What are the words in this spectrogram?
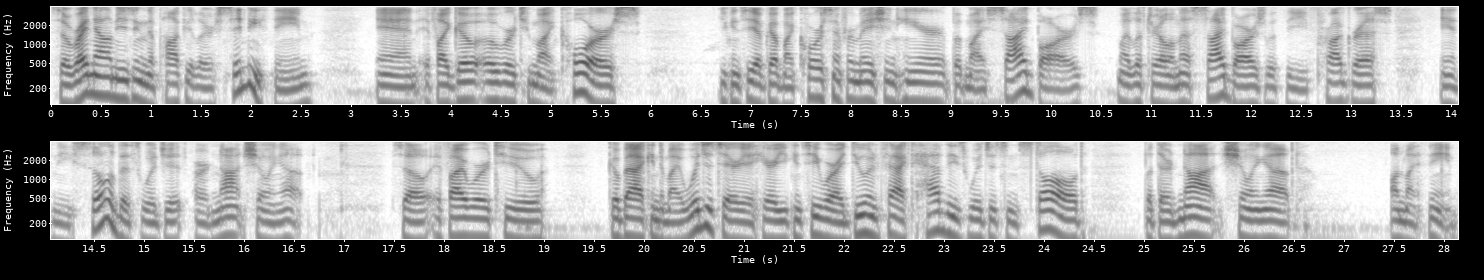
So right now I'm using the popular Sydney theme and if I go over to my course you can see I've got my course information here, but my sidebars, my Lifter LMS sidebars with the progress and the syllabus widget are not showing up. So if I were to go back into my widgets area here, you can see where I do in fact have these widgets installed, but they're not showing up on my theme.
